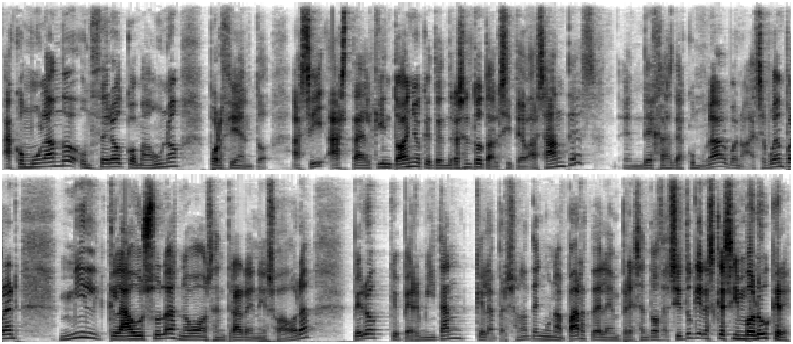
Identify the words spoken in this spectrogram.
acumulando un 0,1% así hasta el quinto año que tendrás el total. Si te vas antes, dejas de acumular. Bueno, se pueden poner mil cláusulas, no vamos a entrar en eso ahora, pero que permitan que la persona tenga una parte de la empresa. Entonces, si tú quieres que se involucre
